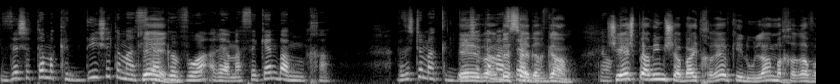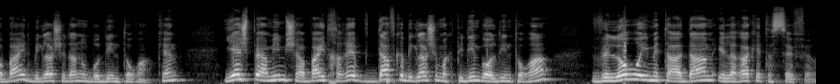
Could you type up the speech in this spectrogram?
זה שאתה מקדיש את המעשה כן. הגבוה, הרי המעשה כן בא ממך. אבל זה שאתה מקדיש את אה, המעשה בסדר, הגבוה. גם. אוקיי. שיש פעמים שהבית חרב, כאילו למה חרב הבית? בגלל שדנו בו דין תורה, כן? יש פעמים שהבית חרב דווקא בגלל שמקפידים בו על דין תורה, ולא רואים את האדם, אלא רק את הספר.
